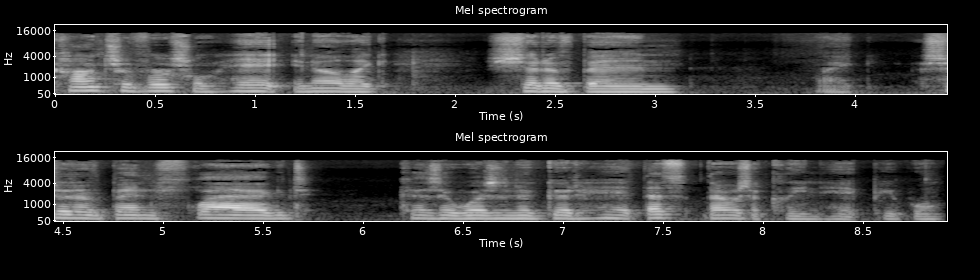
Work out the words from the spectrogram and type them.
controversial hit, you know, like should have been like should have been flagged cuz it wasn't a good hit. That's that was a clean hit, people.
